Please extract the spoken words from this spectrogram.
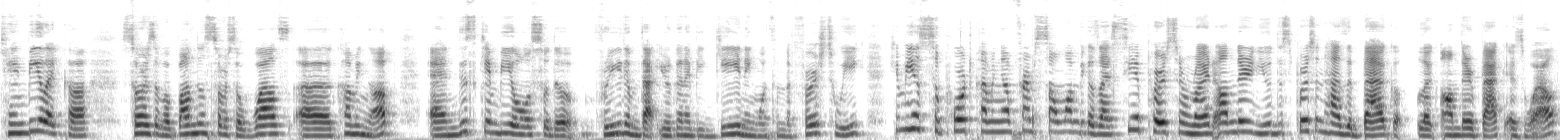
Can be like a source of abundance source of wealth uh, coming up. And this can be also the freedom that you're going to be gaining within the first week. Can be a support coming up from someone because i see a person right under you. This person has a bag like on their back as well.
